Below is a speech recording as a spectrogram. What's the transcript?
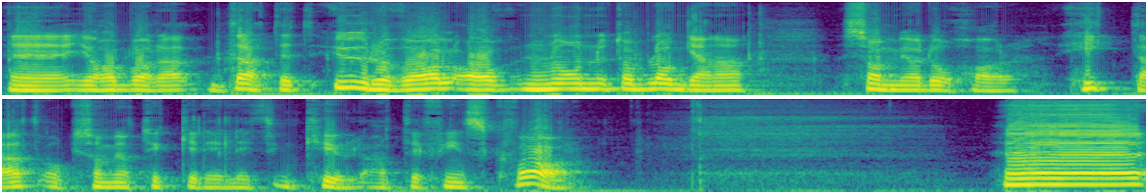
Eh, jag har bara dratt ett urval av någon av bloggarna som jag då har hittat och som jag tycker det är lite kul att det finns kvar. Eh,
